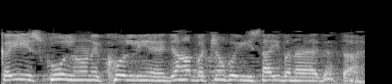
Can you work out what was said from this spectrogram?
کئی اسکول انہوں نے کھول لیے ہیں جہاں بچوں کو عیسائی بنایا جاتا ہے۔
